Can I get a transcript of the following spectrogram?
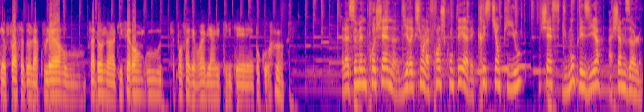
des fois ça donne la couleur ou ça donne différents goûts. C'est pour ça que j'aimerais bien l'utiliser beaucoup. La semaine prochaine, direction la Franche-Comté avec Christian Pillou, chef du Mont Plaisir à Chamzol.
